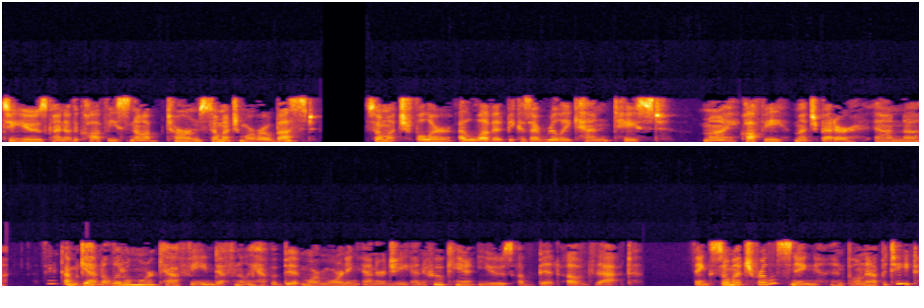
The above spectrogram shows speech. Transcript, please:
to use kind of the coffee snob terms, so much more robust, so much fuller. I love it because I really can taste my coffee much better. And uh, I think I'm getting a little more caffeine, definitely have a bit more morning energy, and who can't use a bit of that? Thanks so much for listening, and bon appetit.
